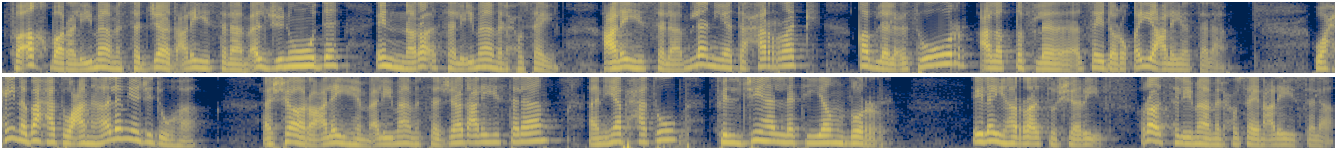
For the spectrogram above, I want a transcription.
فأخبر الإمام السجاد عليه السلام الجنود إن رأس الإمام الحسين عليه السلام لن يتحرك قبل العثور على الطفلة السيدة رقية عليه السلام. وحين بحثوا عنها لم يجدوها. أشار عليهم الإمام السجاد عليه السلام أن يبحثوا في الجهة التي ينظر إليها الرأس الشريف رأس الإمام الحسين عليه السلام.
